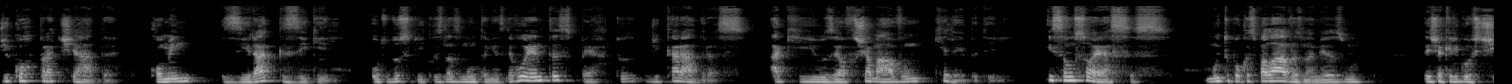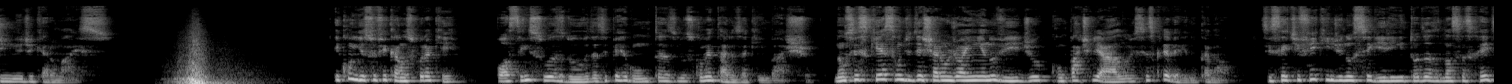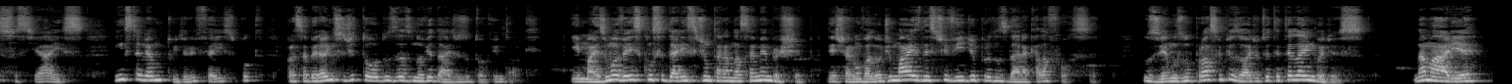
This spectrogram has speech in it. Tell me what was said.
de cor prateada, como em Zirak Zigil, outro dos picos nas montanhas nevoentas, perto de Caradras, a que os elfos chamavam Celebdil. E são só essas. Muito poucas palavras, não é mesmo? Deixa aquele gostinho de quero mais. E com isso ficamos por aqui. Postem suas dúvidas e perguntas nos comentários aqui embaixo. Não se esqueçam de deixar um joinha no vídeo, compartilhá-lo e se inscreverem no canal. Se certifiquem de nos seguirem em todas as nossas redes sociais, Instagram, Twitter e Facebook, para saber antes de todos as novidades do Tolkien Talk. E mais uma vez, considerem se juntar à nossa membership. Deixar um valor demais neste vídeo para nos dar aquela força. Nos vemos no próximo episódio do TTT Languages. Namarie!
